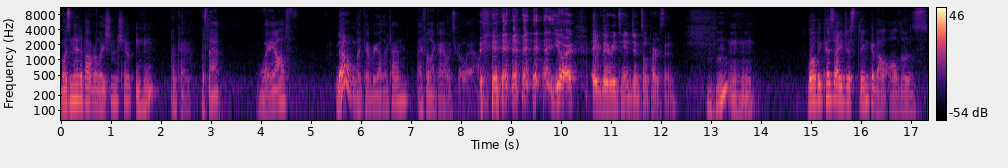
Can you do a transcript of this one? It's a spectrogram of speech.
Wasn't it about relationship? Mm-hmm. Okay. Was that way off No. like every other time? I feel like I always go way off. you are a very tangential person. Mhm. Mhm. Well, because I just think about all those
